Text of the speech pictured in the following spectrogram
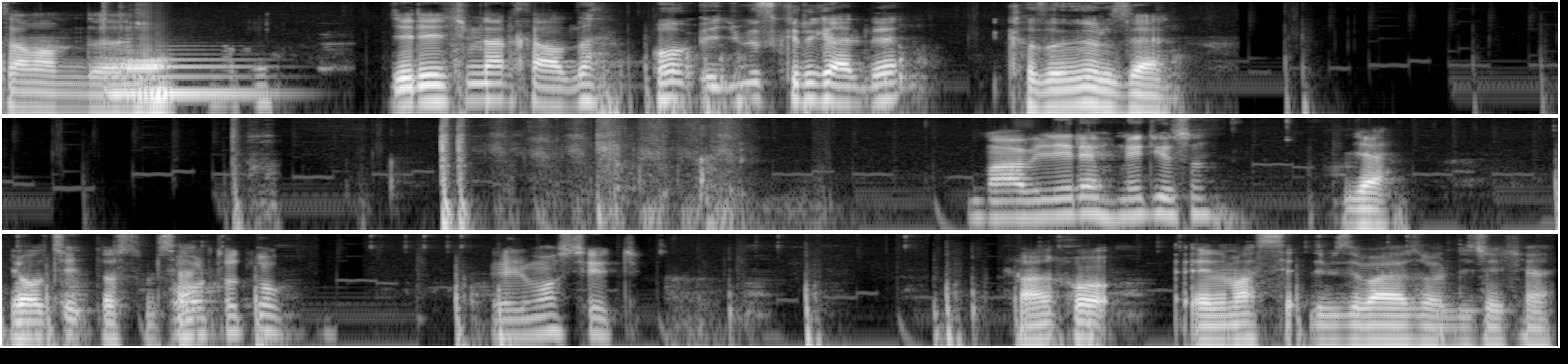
Tamamdır. Geriye kimler kaldı? Oğlum elimiz kırık halde kazanıyoruz yani. Mavilere ne diyorsun? Gel. Yol çek dostum sen. Orta top. Elmas set. Kanka o elmas setli bizi bayağı zorlayacak ya.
